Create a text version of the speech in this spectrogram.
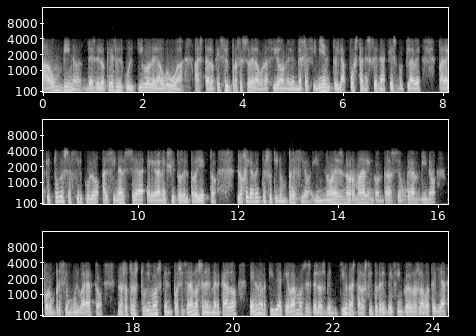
a un vino, desde lo que es el cultivo de la uva hasta lo que es el proceso de elaboración, el envejecimiento y la puesta en escena, que es muy clave, para que todo ese círculo al final sea el gran éxito del proyecto. Lógicamente eso tiene un precio y no es normal encontrarse un gran vino por un precio muy barato. Nosotros tuvimos que posicionarnos en el mercado en una horquilla que vamos desde los 21 hasta los 135 euros la botella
